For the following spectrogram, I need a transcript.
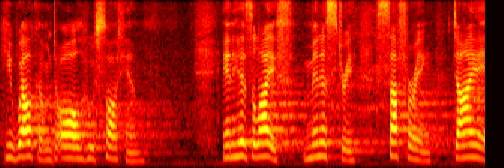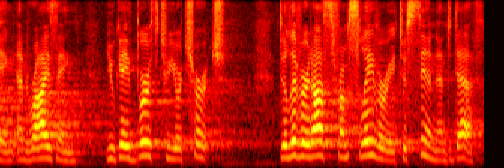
he welcomed all who sought him. In his life, ministry, suffering, dying, and rising, you gave birth to your church delivered us from slavery to sin and death,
